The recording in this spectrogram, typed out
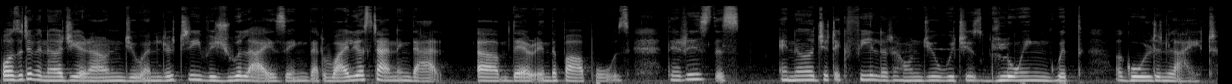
positive energy around you and literally visualizing that while you're standing that um, there in the power pose, there is this energetic field around you which is glowing with a golden light.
